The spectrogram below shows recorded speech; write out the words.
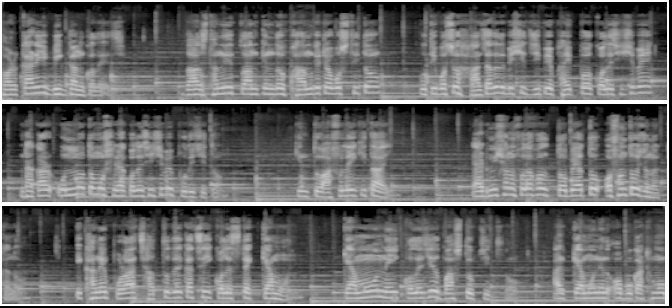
সরকারি বিজ্ঞান কলেজ। রাজধানীর প্রাণকেন্দ্র ফার্মগেটে অবস্থিত। প্রতি বছর হাজারের বেশি জিপে ফাইভ কলেজ হিসেবে ঢাকার অন্যতম সেরা কলেজ হিসেবে পরিচিত। কিন্তু আসলেই কি তাই? অ্যাডমিশন ফলাফল তবে এত অসন্তোষজনক কেন? এখানে পড়া ছাত্রদের কাছে এই কলেজটা কেমন? কেমন এই কলেজের বাস্তব চিত্র? আর কেমনের অবকাঠামো,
